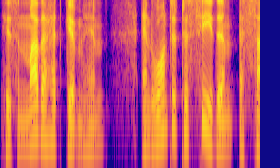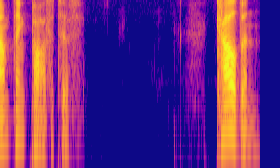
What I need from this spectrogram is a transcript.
his mother had given him and wanted to see them as something positive. Calvin,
